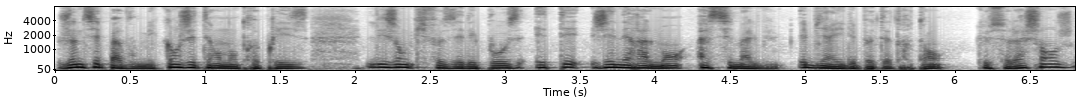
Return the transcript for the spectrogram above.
Je ne sais pas vous, mais quand j'étais en entreprise, les gens qui faisaient des pauses étaient généralement assez mal vus. Eh bien, il est peut-être temps que cela change.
